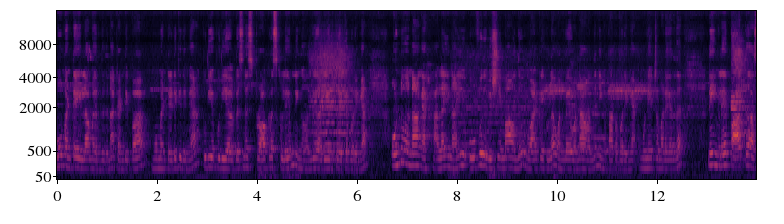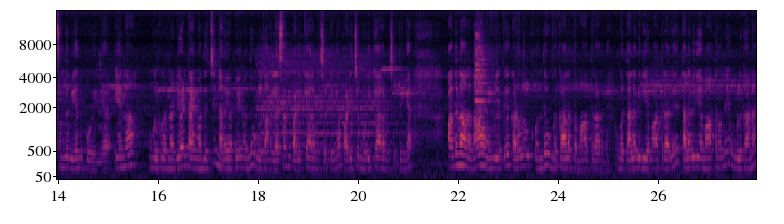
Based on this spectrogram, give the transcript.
மூமெண்ட்டே இல்லாமல் இருந்ததுன்னா கண்டிப்பாக மூமெண்ட் எடுக்குதுங்க. புதிய புதிய பிஸ்னஸ் ப்ராக்ரஸ்குள்ளேயும் நீங்கள் வந்து அடி எடுத்து வைக்க போகிறீங்க ஒன்று ஒன்றாங்க அலைன் ஆகி ஒவ்வொரு விஷயமா வந்து உங்கள் வாழ்க்கைக்குள்ளே ஒன் பை ஒன்னாக வந்து நீங்கள் பார்க்க போகிறீங்க முன்னேற்றம் அடைகிறத நீங்களே பார்த்து அசந்து வியந்து போவீங்க. ஏன்னா உங்களுக்கு ஒரு டிவன் டைம் வந்துச்சு நிறைய பேர் வந்து உங்களுக்கான லெசன் படிக்க ஆரம்பிச்சிருப்பீங்க படித்து முடிக்க ஆரம்பிச்சிருப்பீங்க. அதனால தான் உங்களுக்கு கடவுளுக்கு வந்து உங்கள் காலத்தை மாற்றுறாருங்க உங்கள் தலைவிதியை மாற்றுறாரு தலைவிதியை மாற்றினோடனே உங்களுக்கான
